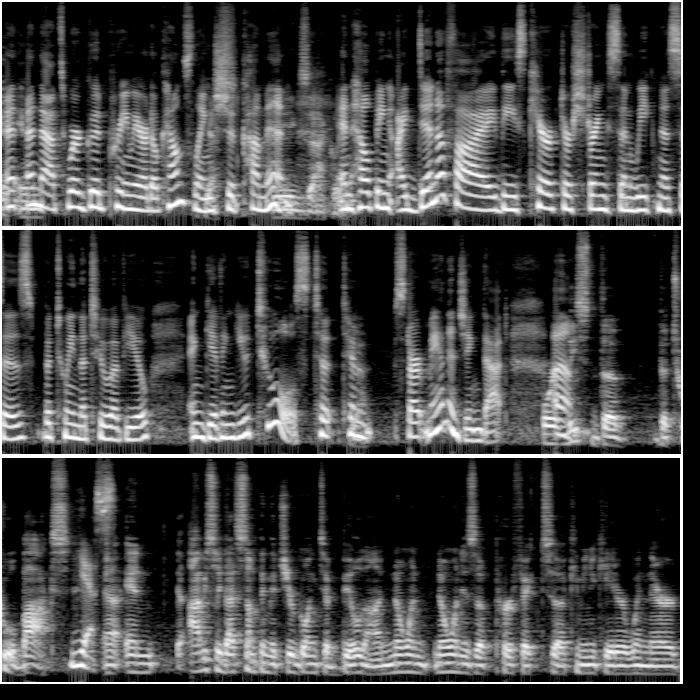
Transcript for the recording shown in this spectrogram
and, and that's where good premarital counseling Yes, should come in. exactly. And helping identify these character strengths and weaknesses between the two of you and giving you tools to, to Yeah. start managing that. or at Um, least the the toolbox. Yes. Uh, and obviously that's something that you're going to build on. No one no one is a perfect uh, communicator when they're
